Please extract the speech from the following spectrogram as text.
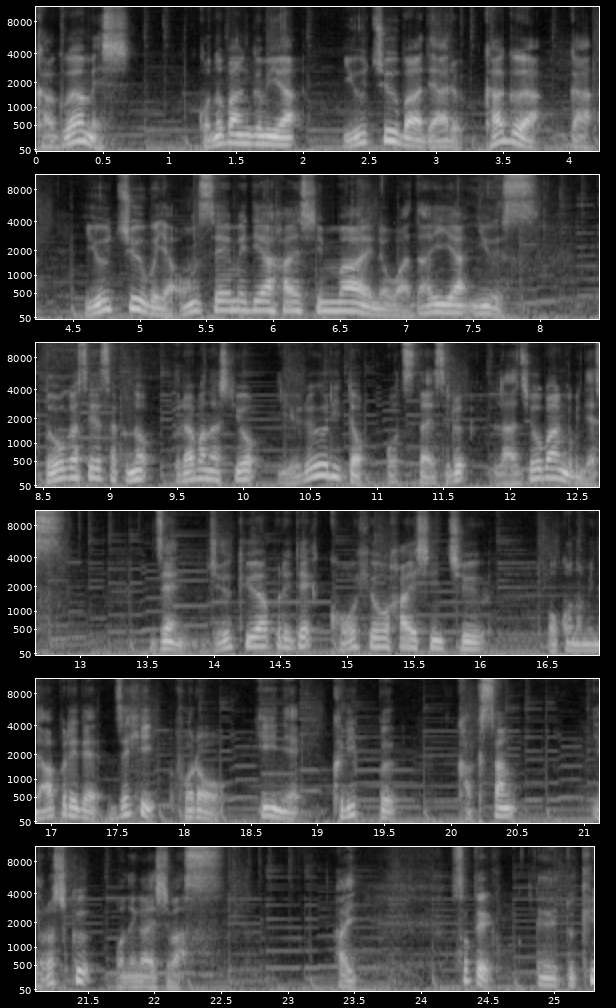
かぐわ飯。この番組は YouTuber であるかぐわが YouTube や音声メディア配信周りの話題やニュース、動画制作の裏話をゆるりとお伝えするラジオ番組です。全19アプリで好評配信中。お好みのアプリでぜひフォロー、いいね、クリップ、拡散よろしくお願いします。はい。さて、えーと、昨日、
